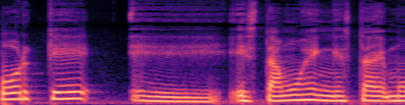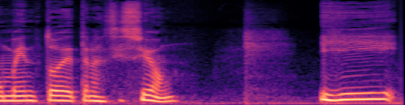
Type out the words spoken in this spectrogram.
porque eh, estamos en este momento de transición y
